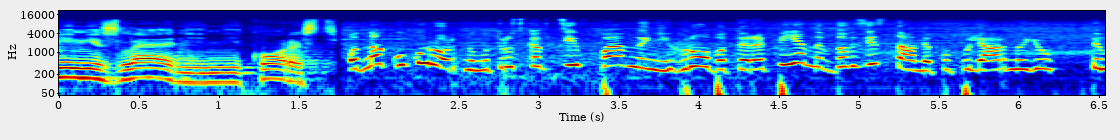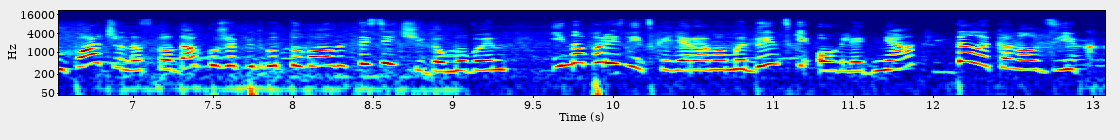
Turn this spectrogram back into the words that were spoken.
ні, ні зле, ні, ні користь. Однак у курортному трускавці впевнені, гроботерапія невдовзі стане популярною. Тим паче на складах уже підготували тисячі домовин. Інна Березніцька, Ярема Мединський, Огляд дня, телеканал ЗІК.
